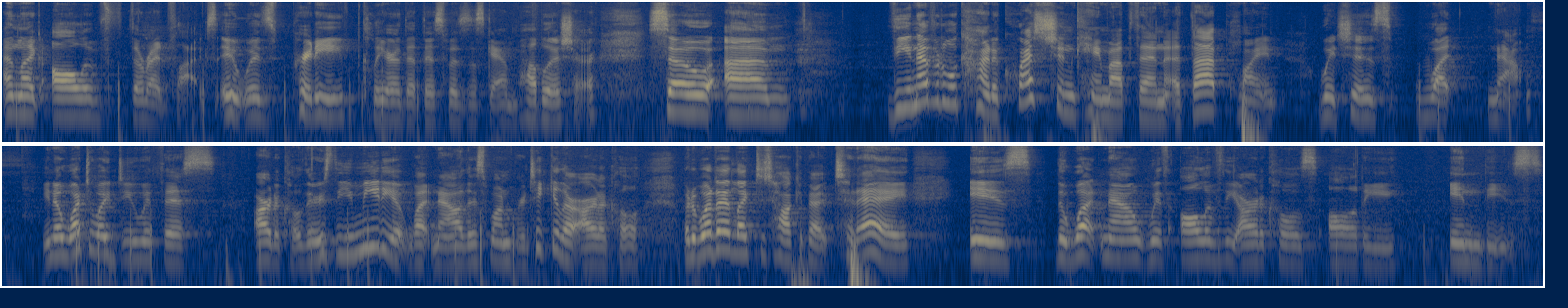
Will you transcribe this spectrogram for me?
and like all of the red flags. It was pretty clear that this was a scam publisher. So um, the inevitable kind of question came up then at that point, which is what now? you know, what do I do with this article? There's the immediate what now, this one particular article, but what I'd like to talk about today is the what now with all of the articles already in these,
